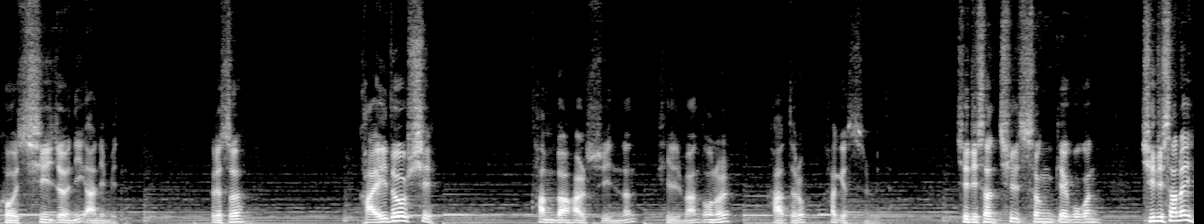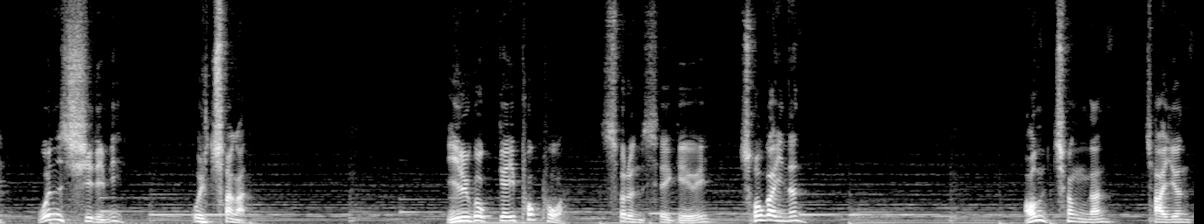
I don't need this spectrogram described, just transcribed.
그 시즌이 아닙니다. 그래서 가이드 없이 탐방할 수 있는 길만 오늘 가도록 하겠습니다. 지리산 칠성 계곡은 지리산의 원시림이 울창한 7개의 폭포와 33개의 소가 있는 엄청난 자연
